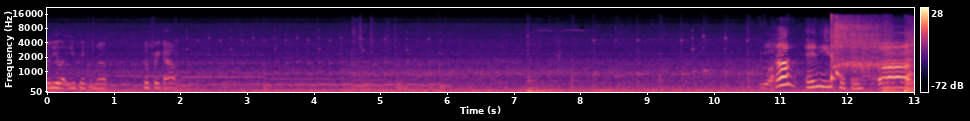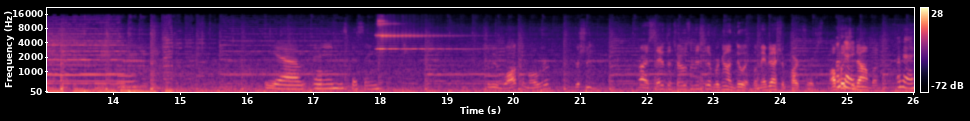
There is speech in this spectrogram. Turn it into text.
Would he let you pick him up? He'll freak out. Ugh. Oh, and he's pissing. Ah! Yeah, and he's pissing. Should we walk him over? We should. All right, save the turtles initiative. We're gonna do it, but maybe I should park first. I'll put you down, bud. Okay.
